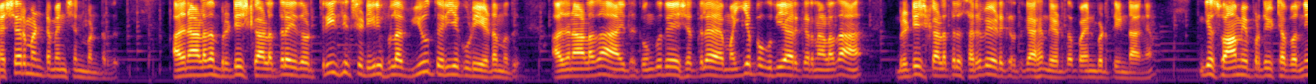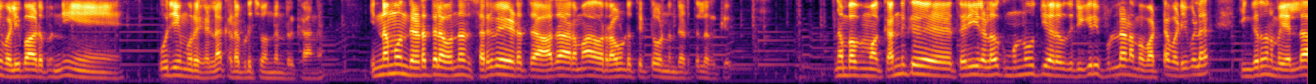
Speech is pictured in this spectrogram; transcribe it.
மெஷர்மெண்ட்டை மென்ஷன் பண்ணுறது அதனால தான் பிரிட்டிஷ் காலத்தில் இதோட த்ரீ சிக்ஸ்டி டிகிரி ஃபுல்லாக வியூ தெரியக்கூடிய இடம் அது. அதனால தான் இது கொங்கு தேசத்தில் மையப்பகுதியாக இருக்கிறனால தான் பிரிட்டிஷ் காலத்தில் சர்வே எடுக்கிறதுக்காக இந்த இடத்த பயன்படுத்திட்டாங்க. இங்கே சுவாமி பிரதிஷ்டை பண்ணி வழிபாடு பண்ணி பூஜை முறைகள்லாம் கடைபிடிச்சு வந்துட்டுருக்காங்க இன்னமும் இந்த இடத்துல வந்து அந்த சர்வே இடத்த ஆதாரமாக ஒரு ரவுண்டு திட்டு ஒன்று இந்த இடத்துல இருக்குது நம்ம கண்ணுக்கு தெரிகிற அளவுக்கு முந்நூற்றி அறுபது டிகிரி ஃபுல்லாக நம்ம வட்ட வடிவில் இங்கேருந்து நம்ம எல்லா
